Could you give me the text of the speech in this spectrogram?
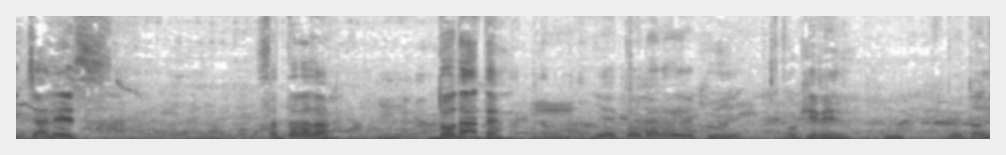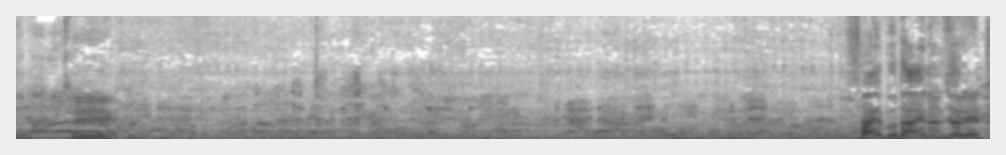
एक चालीस सत्तर हज़ार। दो दांत है? ये दो दाने ये खीरी है। वो खीरी है। वो चाहिए। ठीक। साहिब ॿुधाए हिननि जो रेट।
